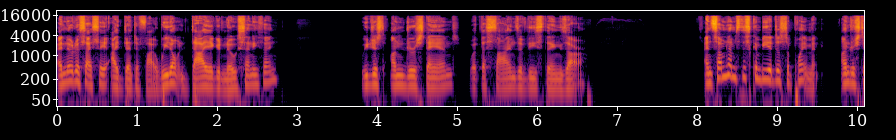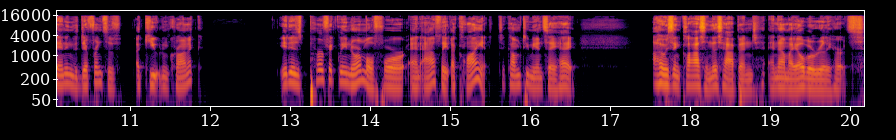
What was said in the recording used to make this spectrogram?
And notice I say identify. We don't diagnose anything. We just understand what the signs of these things are. And sometimes this can be a disappointment, understanding the difference of acute and chronic. It is perfectly normal for an athlete, a client, to come to me and say, Hey, I was in class and this happened, and now my elbow really hurts.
